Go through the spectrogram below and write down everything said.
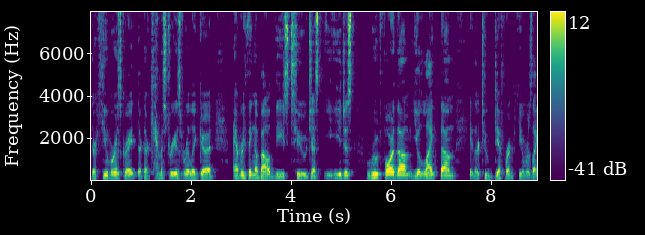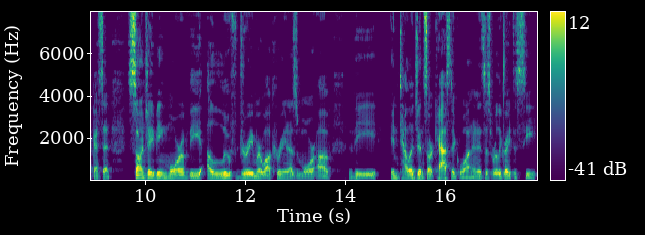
Their humor is great. Their, their chemistry is really good. Everything about these two just, you, you just root for them. You like them. And they're two different humors. Like I said, Sanjay being more of the aloof dreamer while Karina is more of the intelligent, sarcastic one. And it's just really great to see.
